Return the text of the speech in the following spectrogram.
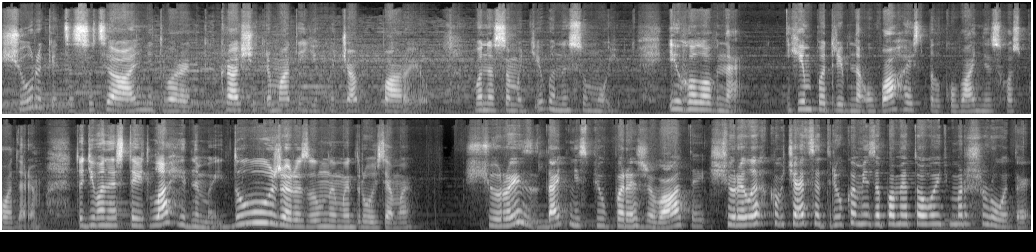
Щурики це соціальні тваринки. Краще тримати їх хоча б парою, бо на самоті вони сумують. І головне, їм потрібна увага і спілкування з господарем. Тоді вони стають лагідними і дуже розумними друзями. Щури здатні співпереживати, щури легко вчаться трюкам і запам'ятовують маршрути.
